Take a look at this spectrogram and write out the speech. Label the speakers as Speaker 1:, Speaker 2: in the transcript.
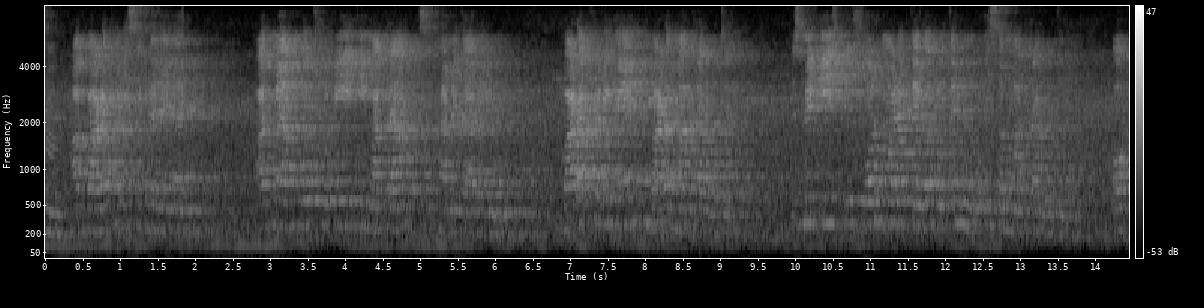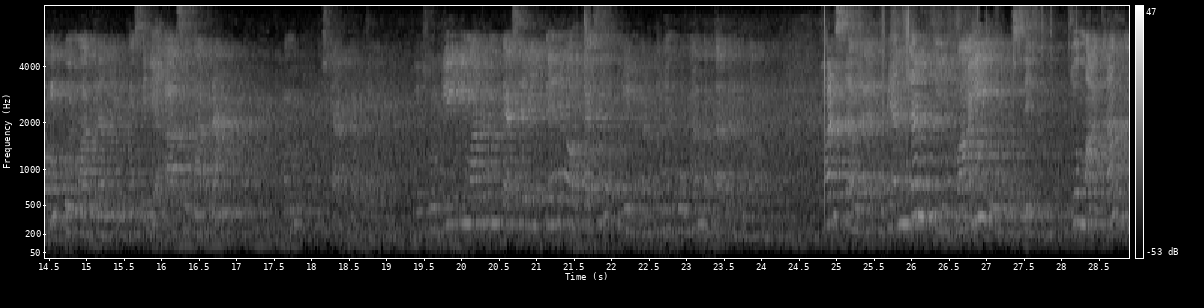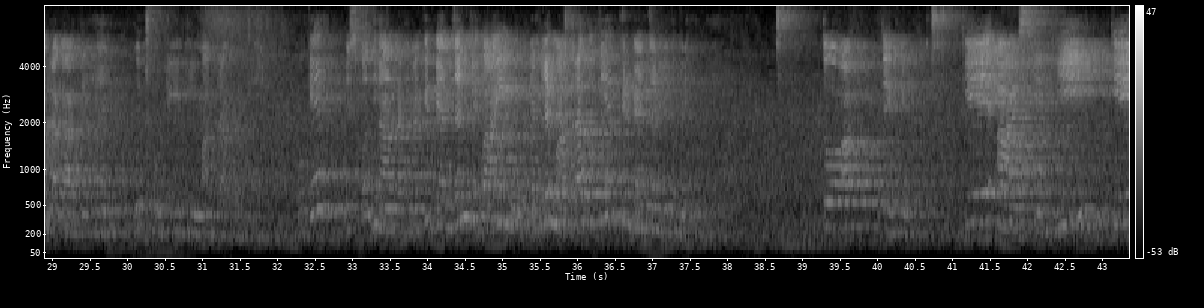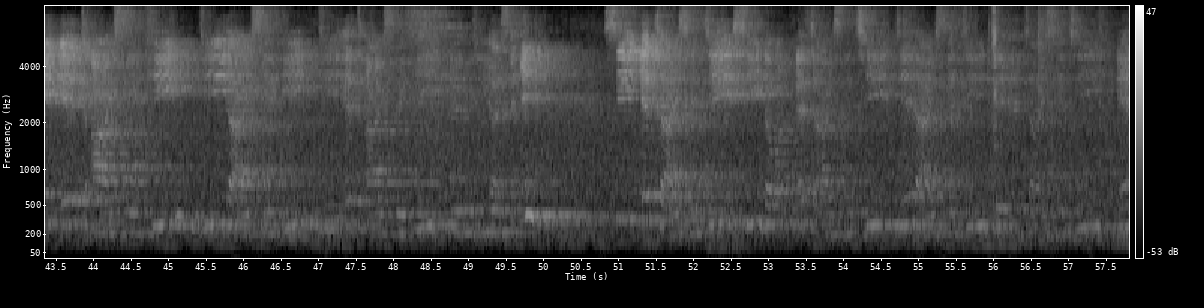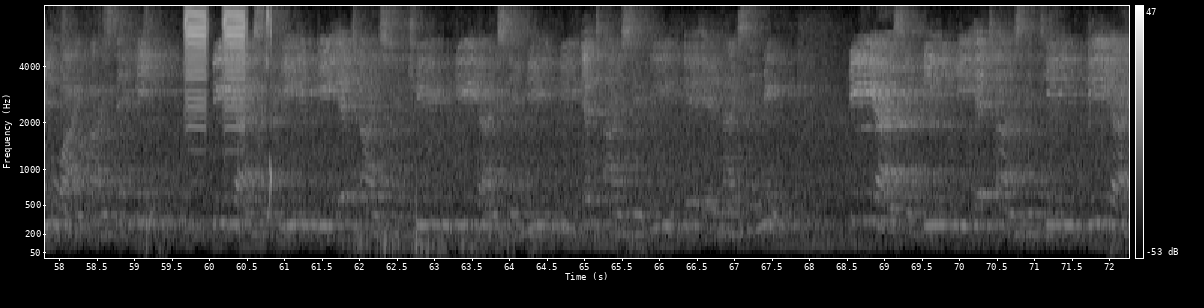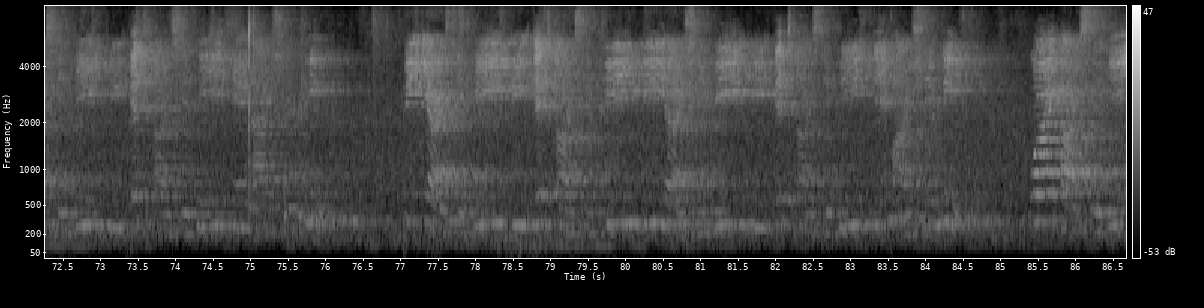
Speaker 1: हम्म।
Speaker 2: आप बारह खड़ी सीख रहे हैं। आज मैं आपको छोटी की मात्रा सिखाने जा रही हूँ। बारह खड़ी में बारह मात्रा होते हैं। इसमें की जो स्वर हमारे तेवर होते हैं, वो भी सब मात्रा होती है और की कोई मात्रा नहीं होती। इसीलिए आज से मात्रा हम स्टार्ट करते हैं। तो छोटी की मात्रा to be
